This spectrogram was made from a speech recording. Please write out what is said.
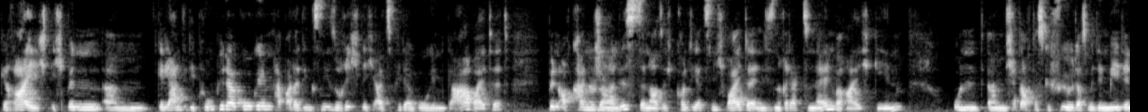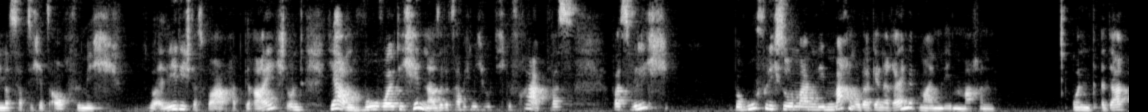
gereicht. Ich bin ähm, gelernte Diplompädagogin, habe allerdings nie so richtig als Pädagogin gearbeitet, bin auch keine Journalistin, also ich konnte jetzt nicht weiter in diesen redaktionellen Bereich gehen. Und ähm, ich hatte auch das Gefühl, dass mit den Medien, das hat sich jetzt auch für mich so erledigt, das war, hat gereicht. Und ja, und wo wollte ich hin? Also das habe ich mich wirklich gefragt. Was, was will ich beruflich so in meinem Leben machen oder generell mit meinem Leben machen? Und äh, da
